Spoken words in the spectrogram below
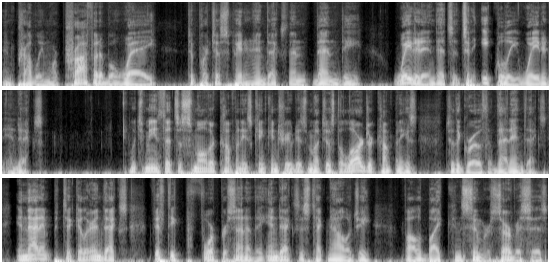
and probably more profitable way to participate in an index than, than the weighted index. It's an equally weighted index, which means that the smaller companies can contribute as much as the larger companies to the growth of that index. In that in particular index, 54% of the index is technology, followed by consumer services,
